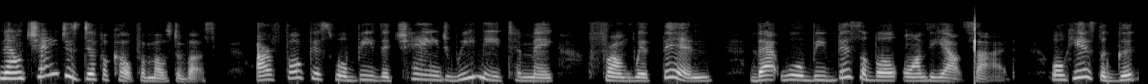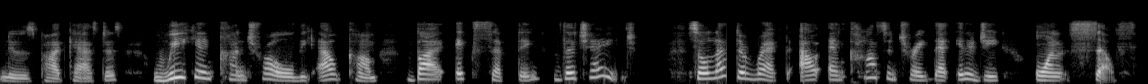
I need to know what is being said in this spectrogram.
Now, change is difficult for most of us. Our focus will be the change we need to make from within that will be visible on the outside. Well, here's the good news, podcasters. We can control the outcome by accepting the change. So let's direct out and concentrate that energy on self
